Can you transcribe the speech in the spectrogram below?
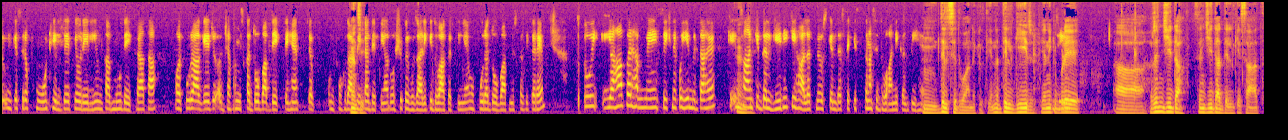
उनके सिर्फ़ होंठ हिल रहे थे और एली उनका मुँह देख रहा था। और पूरा आगे जो जब हम इसका दो बाप देखते हैं जब उनको खुदा हाँ बेटा देते हैं और वो शुक्रगुजारी की दुआ करती हैं वो पूरा दो बाप में उसका ज़िक्र है। तो यहाँ पर हमें सीखने को ये मिलता है कि हम्म। इंसान की दलगीरी की हालत में उसके अंदर से किस तरह से दुआ निकलती है। हम्म, दिल से दुआ निकलती है ना दिलगीर यानी कि बड़े रंजीदा संजीदा दिल के साथ।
